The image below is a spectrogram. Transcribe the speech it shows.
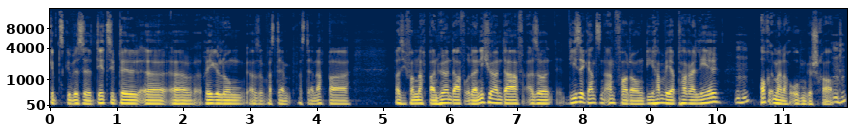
gibt es gewisse Dezibel-Regelungen, äh, Regelungen, also was der was der Nachbar was ich vom Nachbarn hören darf oder nicht hören darf. Also diese ganzen Anforderungen, die haben wir ja parallel auch immer nach oben geschraubt.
